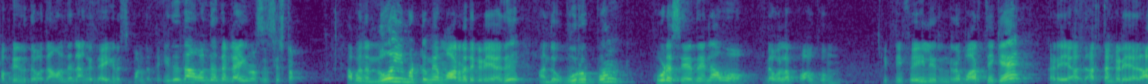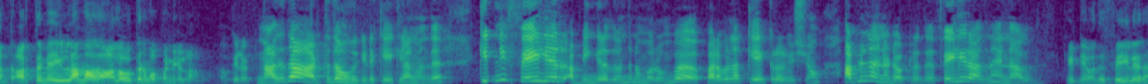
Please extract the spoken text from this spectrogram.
அப்படின்றத தான் வந்து நாங்கள் டயக்னோஸ் பண்ணுறது இதுதான் வந்து அந்த டயக்னோசிஸ் சிஸ்டம் அப்போ அந்த நோய் மட்டுமே மாறுறது கிடையாது. அந்த உறுப்பும் கூட சேர்ந்து என்னாகும் டெவலப் ஆகும். கிட்னி ஃபெயிலியர்ன்ற வார்த்தைக்கே கிடையாது. அர்த்தம் கிடையாது. அந்த அர்த்தமே இல்லாமல் அளவுக்கு நம்ம பண்ணிடலாம். ஓகே டாக்டர் நான் அதுதான் அடுத்ததான் உங்ககிட்ட கேட்கலான்னு வந்தேன். கிட்னி ஃபெயிலியர் அப்படிங்கிறது வந்து நம்ம ரொம்ப பரவலாக கேட்குற ஒரு விஷயம். அப்படின்னா என்ன டாக்டர் அது? ஃபெயிலியர் ஆகுதுன்னா என்ன ஆகுது? கிட்னி வந்து ஃபெயிலியர்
